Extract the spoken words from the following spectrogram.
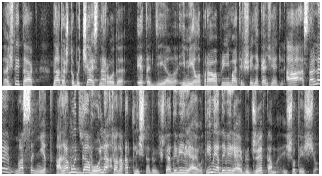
Значит, и так, надо, чтобы часть народа это дело, имела право принимать решения окончательно, а основная масса нет. Она будет довольна, что она отлична от других, что я доверяю. Вот им я доверяю бюджет там и что-то еще.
